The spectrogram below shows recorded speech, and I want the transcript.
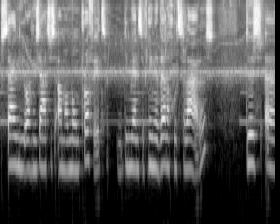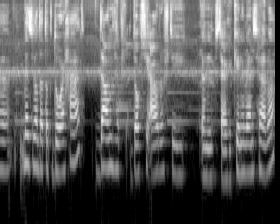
zijn die organisaties allemaal non-profit... die mensen verdienen wel een goed salaris. Dus uh, mensen willen dat dat doorgaat. Dan heb je adoptieouders die een sterke kinderwens hebben.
